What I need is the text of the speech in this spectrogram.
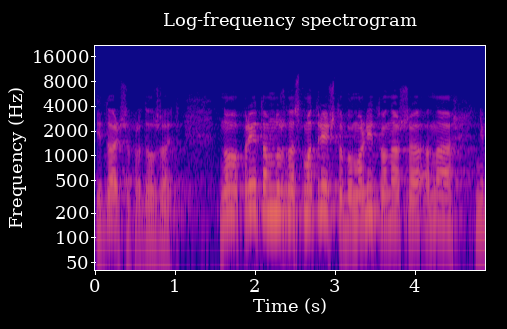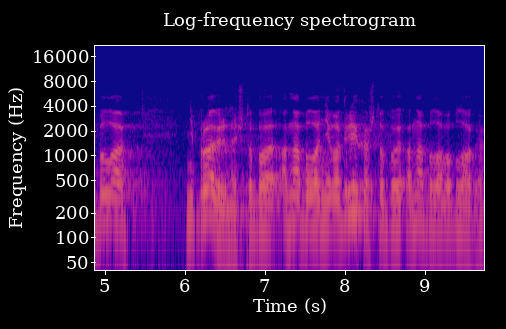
и дальше продолжать. Но при этом нужно смотреть, чтобы молитва наша, она не была неправильной, чтобы она была не во грех, а чтобы она была во благо.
